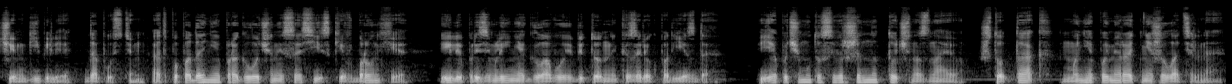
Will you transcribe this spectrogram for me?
чем гибели, допустим, от попадания проглоченной сосиски в бронхи или приземления головой о бетонный козырек подъезда. Я почему-то совершенно точно знаю, что так мне помирать нежелательно.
